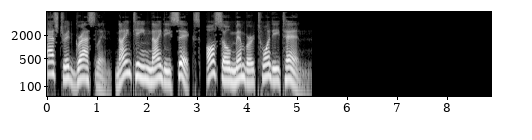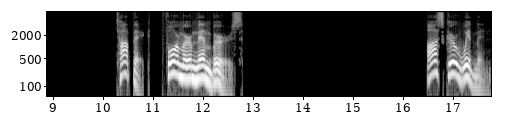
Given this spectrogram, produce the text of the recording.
Astrid Graslund 1996, also member 2010. Topic: Former members. Oscar Widman,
